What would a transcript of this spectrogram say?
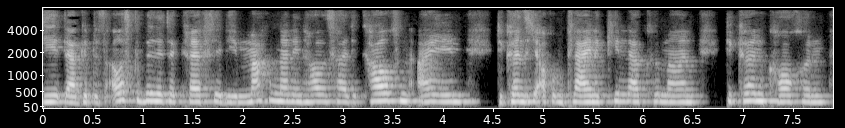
die, da gibt es ausgebildete Kräfte, die machen dann den Haushalt, die kaufen ein, die können sich auch um kleine Kinder kümmern, die können kochen.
